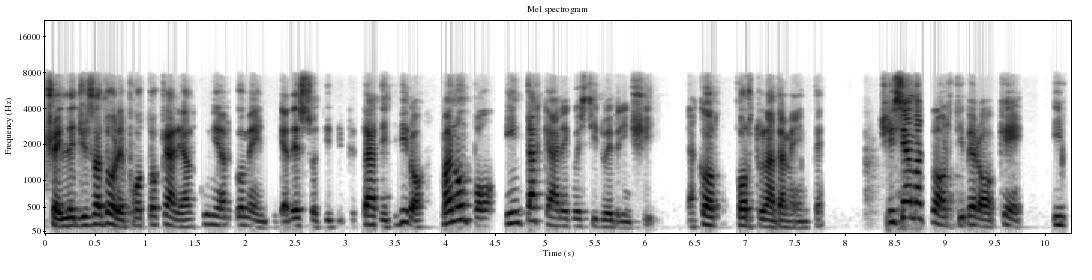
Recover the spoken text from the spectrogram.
cioè il legislatore può toccare alcuni argomenti che adesso ti, più tardi ti dirò, ma non può intaccare questi due principi, d'accordo? Fortunatamente. Ci siamo accorti però che il,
